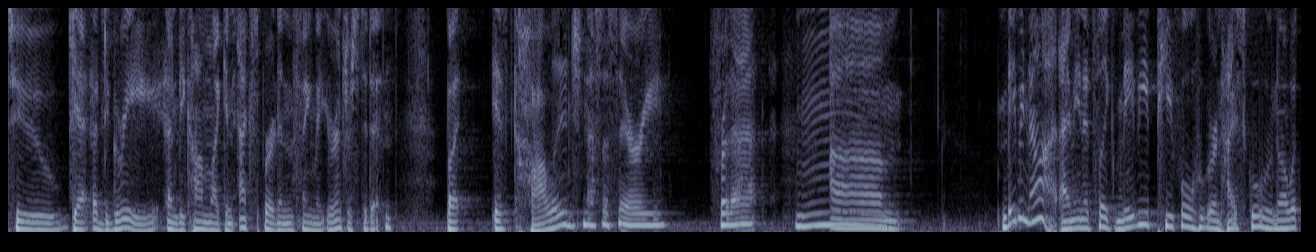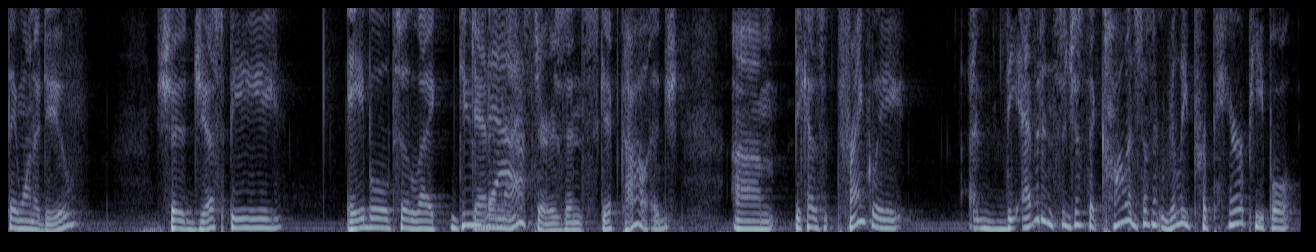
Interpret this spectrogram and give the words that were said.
to get a degree and become like an expert in the thing that you're interested in. But is college necessary for that? Um, maybe not. I mean, it's like maybe people who are in high school who know what they want to do should just be able to like Do get a master's and skip college. Um, because frankly, uh, the evidence suggests that college doesn't really prepare people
